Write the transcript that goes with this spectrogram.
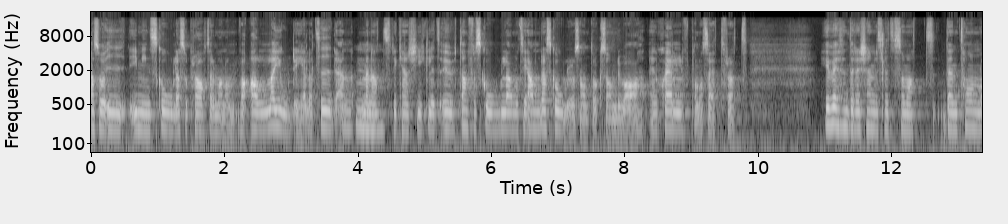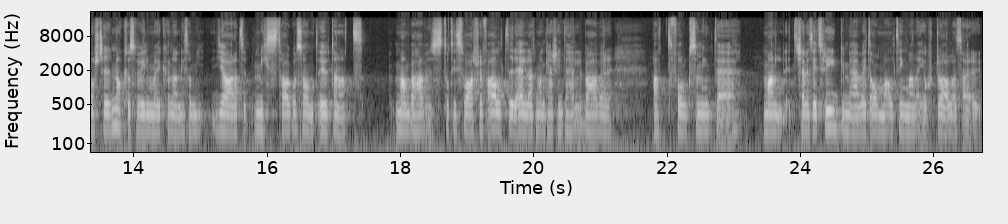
Alltså i, i min skola så pratade man om vad alla gjorde hela tiden. Men att det kanske gick lite utanför skolan och till andra skolor och sånt också om det var en själv på något sätt. För att jag vet inte, det kändes lite som att den tonårstiden också så vill man ju kunna liksom göra typ misstag och sånt utan att man behöver stå till svars för, för alltid. Eller att man kanske inte heller behöver att folk som inte man känner sig trygg med vet om allting man har gjort och alla så här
